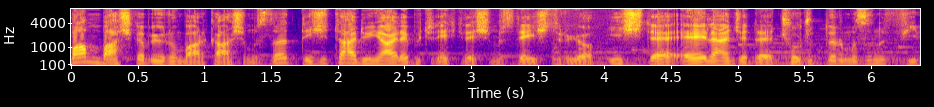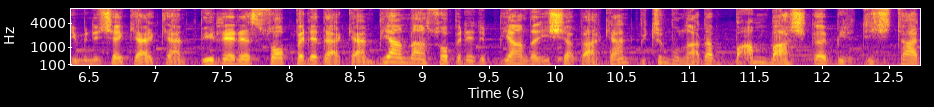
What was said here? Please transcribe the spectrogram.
bambaşka bir ürün var karşımızda. Dijital dünya ile bütün etkileşimimizi değiştiriyor. İşte, eğlencede, çocuklarımızın filmini çekerken, birileriyle sohbet ederken, bir yandan sohbet edip bir yandan iş yaparken bütün bunlarda bambaşka bir dijital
